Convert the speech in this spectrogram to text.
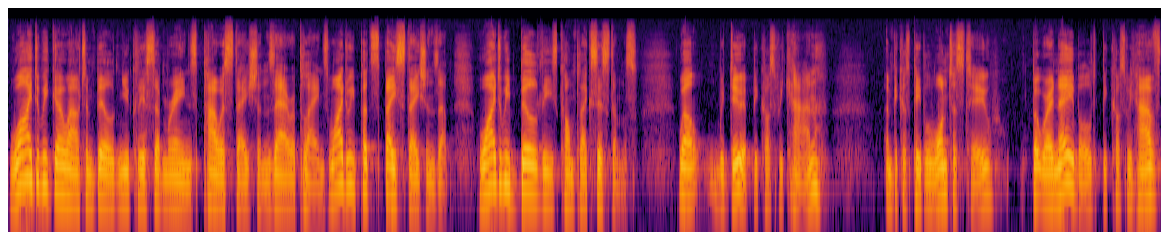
why do we go out and build nuclear submarines, power stations, aeroplanes? Why do we put space stations up? Why do we build these complex systems? Well, we do it because we can and because people want us to, but we're enabled because we have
